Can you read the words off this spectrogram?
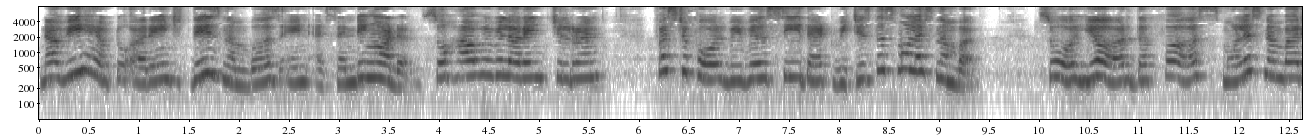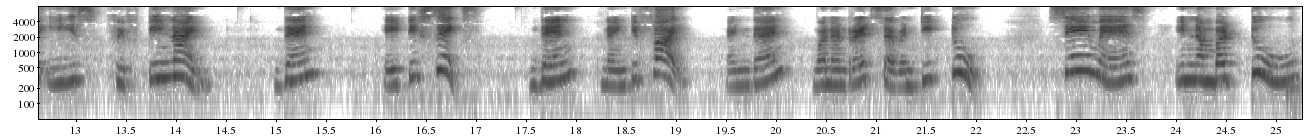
Now we have to arrange these numbers in ascending order. So how we will arrange children? First of all we will see that which is the smallest number. So here the first smallest number is 59. Then 86. Then 95. And then 172. Same as in number 2.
